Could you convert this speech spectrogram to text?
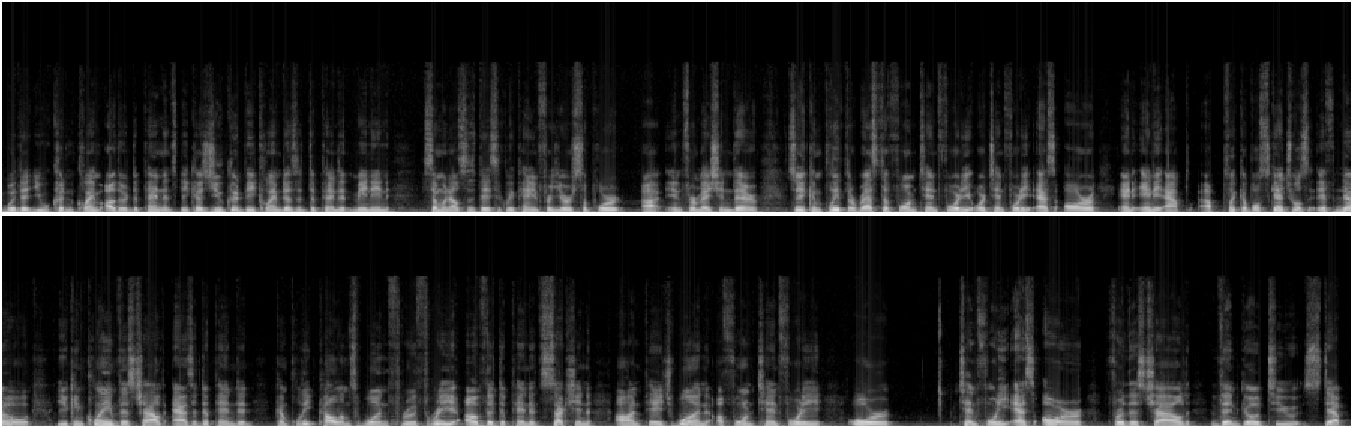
would that you couldn't claim other dependents because you could be claimed as a dependent, meaning someone else is basically paying for your support uh, information there. So you complete the rest of Form 1040 or 1040 SR and any ap- applicable schedules. If no, you can claim this child as a dependent. Complete columns 1 through 3 of the dependent section on page 1 of Form 1040 or 1040 SR for this child. Then go to step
